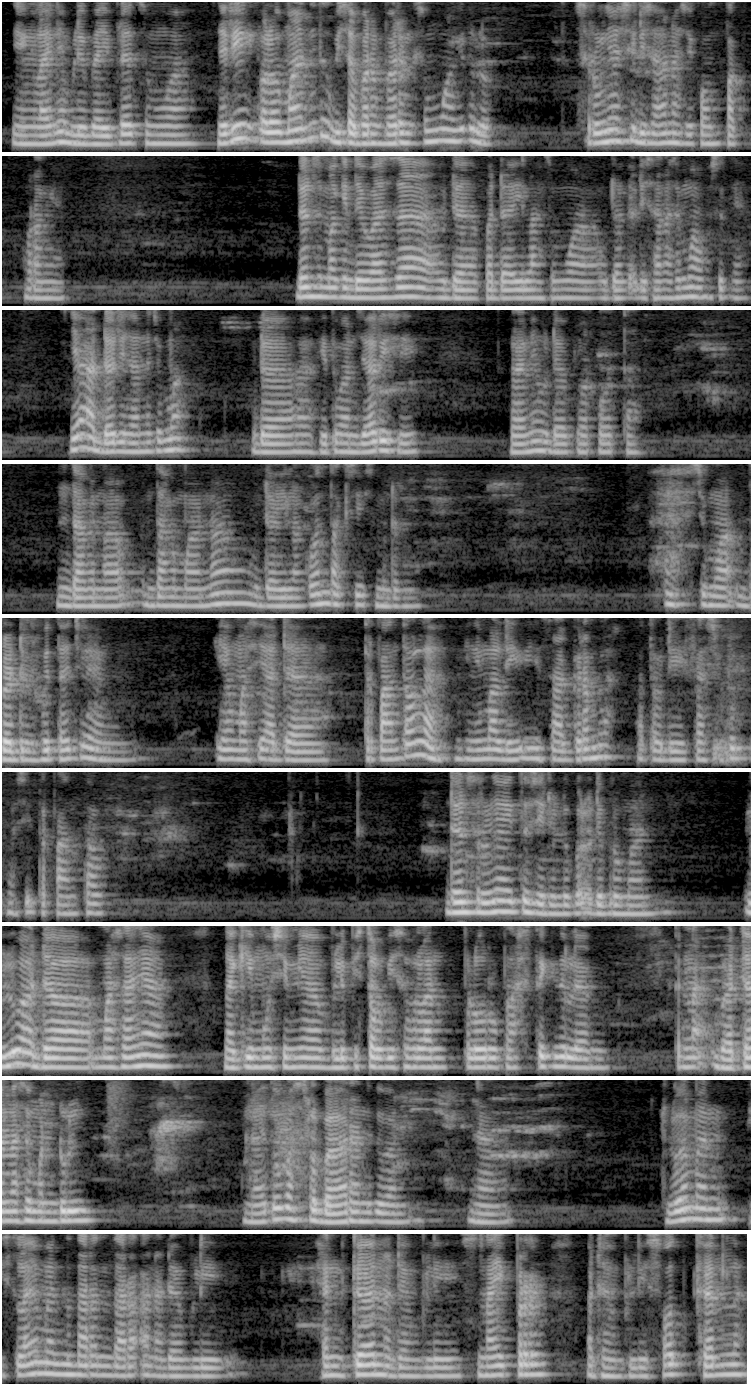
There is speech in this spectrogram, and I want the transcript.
yang lainnya beli Beyblade semua. Jadi kalau main itu bisa bareng-bareng semua gitu loh. Serunya sih di sana sih kompak orangnya dan semakin dewasa udah pada hilang semua udah nggak di sana semua maksudnya. Ya ada di sana cuma udah hitungan jari sih. Lainnya udah keluar kota. Entah kena entah ke mana udah hilang kontak sih sebenarnya. Cuma brotherhood aja yang yang masih ada. Terpantau lah minimal di Instagram lah atau di Facebook masih terpantau dan serunya itu sih dulu kalau di perumahan. Dulu ada masanya lagi musimnya beli pistol-pistolan peluru plastik loh yang kena badan langsung mendul. Nah itu pas lebaran itu kan. Nah dulu main istilahnya main tentara-tentaraan. Ada yang beli handgun ada yang beli sniper ada yang beli shotgun lah.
